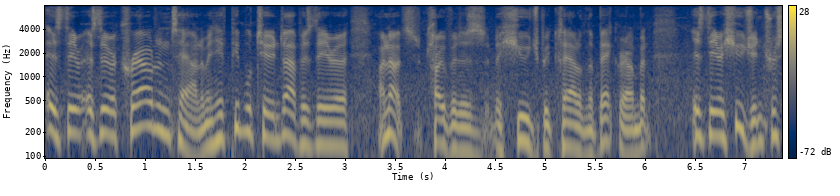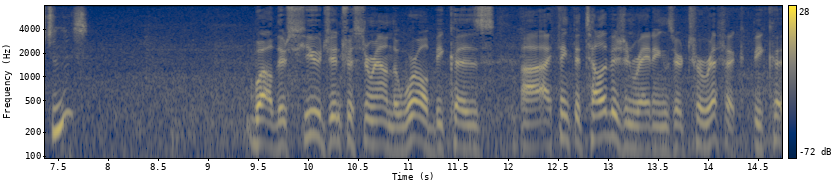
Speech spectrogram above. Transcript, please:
is there is there a crowd in town? I mean, have people turned up? Is there a? I know it's COVID is a huge big cloud in the background, but is there a huge interest in this? Well, there's huge interest around the world because uh, I think the television ratings are terrific, because,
